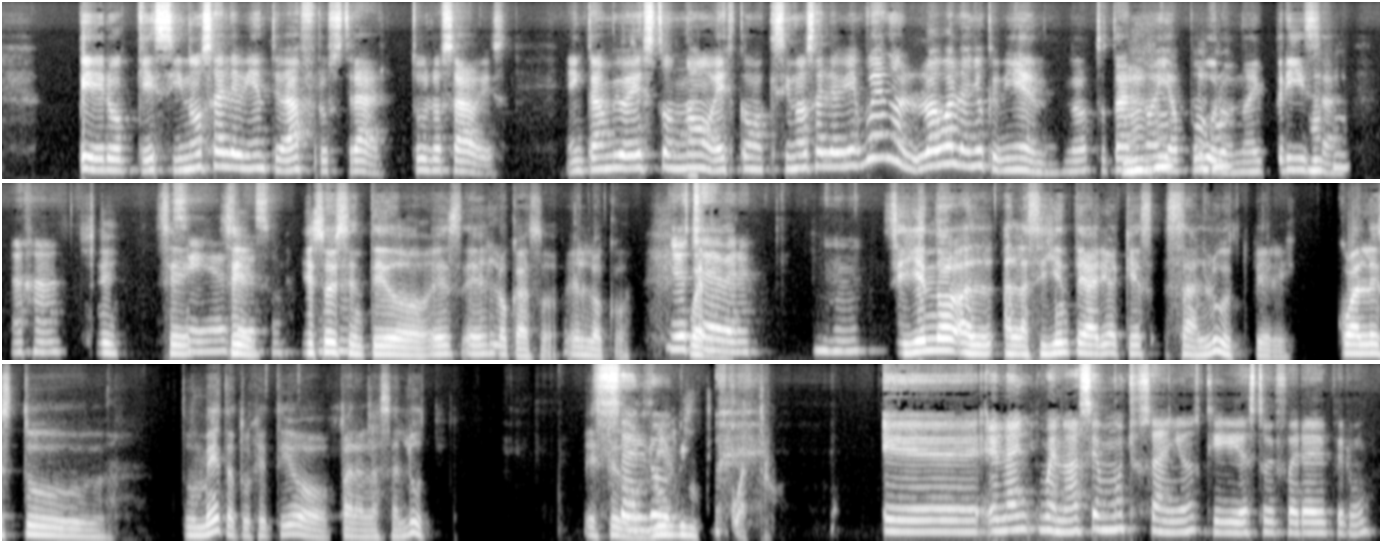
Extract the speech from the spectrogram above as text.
pero que si no sale bien te va a frustrar, tú lo sabes. En cambio, esto no, es como que si no sale bien, bueno, lo hago el año que viene, ¿no? Total, no hay apuro, no hay prisa. Ajá. Sí, sí, sí, eso. Eso es sentido, es, es locazo, es loco. Yo chévere. Siguiendo a la siguiente área que es salud, Piri. ¿Cuál es tu, tu meta, tu objetivo para la salud? Este 2024. Eh, el año, bueno, hace muchos años que ya estoy fuera de Perú,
